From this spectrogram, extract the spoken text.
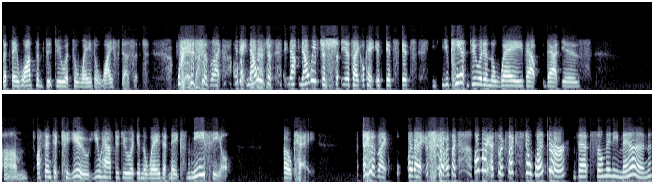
but they want them to do it the way the wife does it. Which Exactly. is like okay now we've just now now we've just sh- it's like okay it, it's it's you can't do it in the way that that is um, authentic to you. You have to do it in the way that makes me feel okay And it's like, okay, so it's like, oh my, it looks like it's no wonder that so many men.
